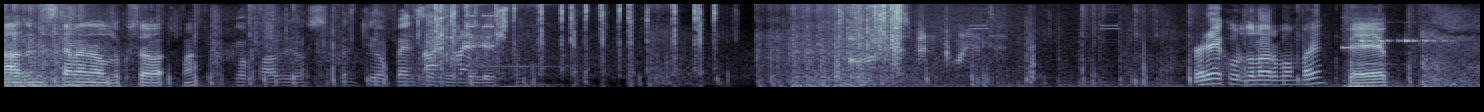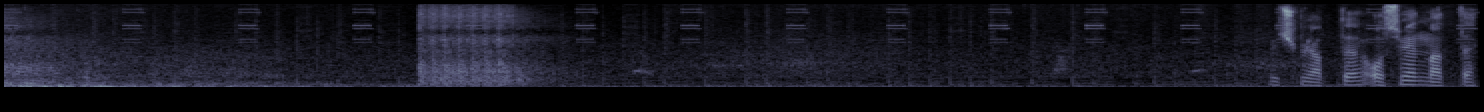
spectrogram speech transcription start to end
Lazım istemeden oldu kusura bakma. Yok abi yok sıkıntı yok. Ben senin önüne geçtim. Nereye kurdular bombayı? B'ye Üç mü yaptı? Osman mı attı?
